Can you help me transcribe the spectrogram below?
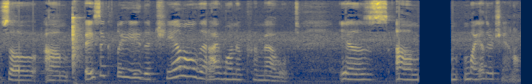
So um, basically, the channel that I want to promote is um, my other channel,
